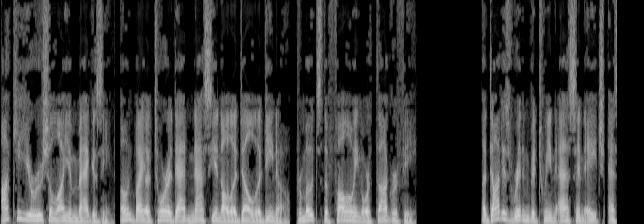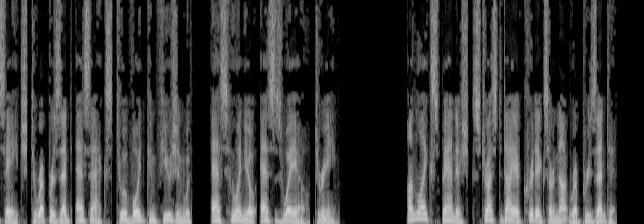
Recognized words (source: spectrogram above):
Aki Yerushalayim magazine, owned by Autoridad Nacional del Ladino, promotes the following orthography a dot is written between s and h sh to represent sx to avoid confusion with s hueño s zueyo dream. Unlike Spanish, stressed diacritics are not represented.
